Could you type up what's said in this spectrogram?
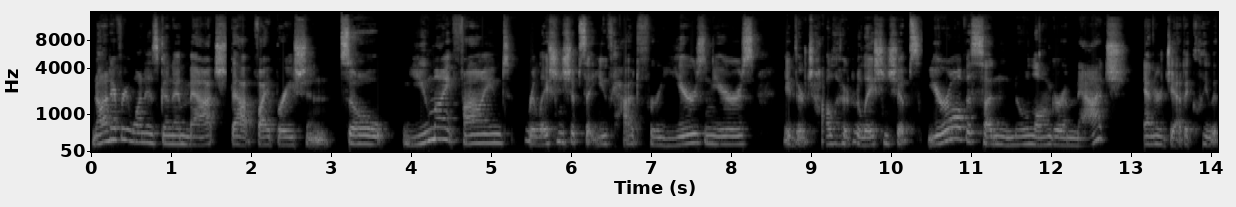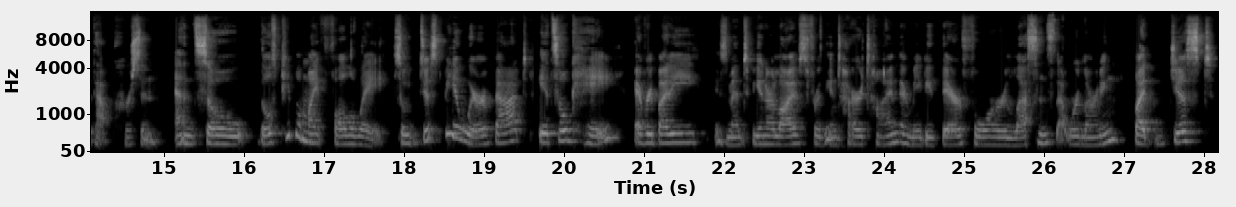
not everyone is going to match that vibration. So you might find relationships that you've had for years and years maybe they're childhood relationships you're all of a sudden no longer a match energetically with that person. And so those people might fall away. So just be aware of that. It's okay. Everybody is meant to be in our lives for the entire time. They're maybe there for lessons that we're learning, but just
